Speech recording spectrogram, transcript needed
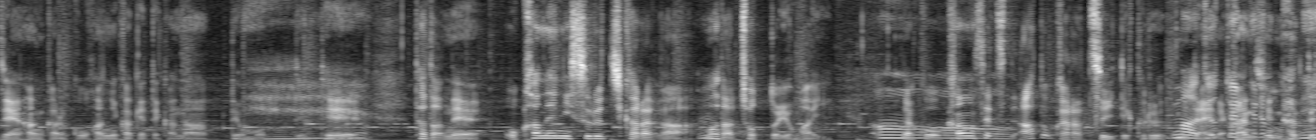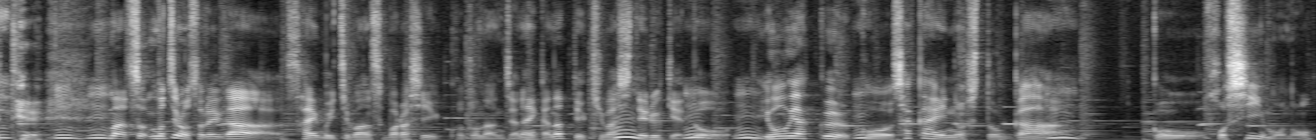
前半から後半にかけてかなって思ってて、ね。ただねお金にする力がまだちょっと弱い。だこう関節って後からついてくるみたいな感じになってて、まあそもちろんそれが最後一番素晴らしいことなんじゃないかなっていう気はしてるけど、ようやくこう社会の人がうん。こう欲しいものを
